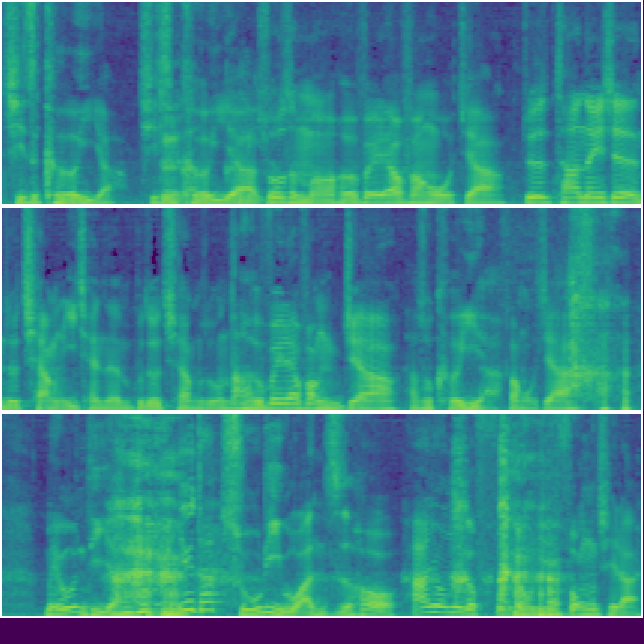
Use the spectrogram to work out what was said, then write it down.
其实可以啊，其实可以啊。说什么核废料放我家，就是他那些人就呛，以前人不就呛说，那核废料放你家？他说可以啊，放我家。没问题啊，因为他处理完之后，他用那个封东西封起来，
